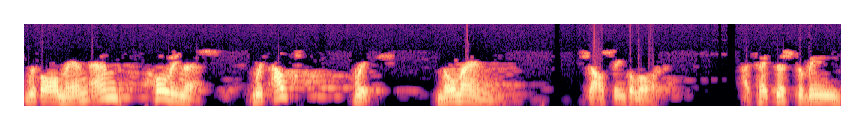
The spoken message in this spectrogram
with all men and holiness, without which no man shall see the Lord. I take this to be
